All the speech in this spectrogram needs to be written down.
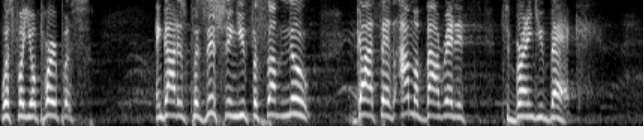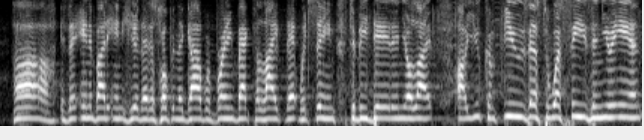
was for your purpose. And God is positioning you for something new. God says, I'm about ready to bring you back. Ah, is there anybody in here that is hoping that God will bring back to life that which seemed to be dead in your life? Are you confused as to what season you're in?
